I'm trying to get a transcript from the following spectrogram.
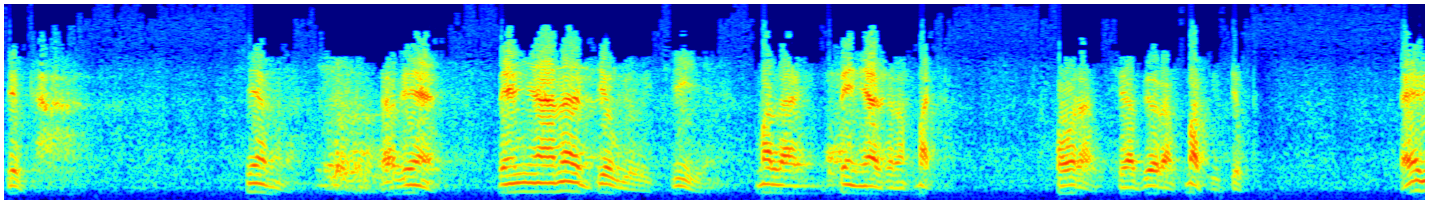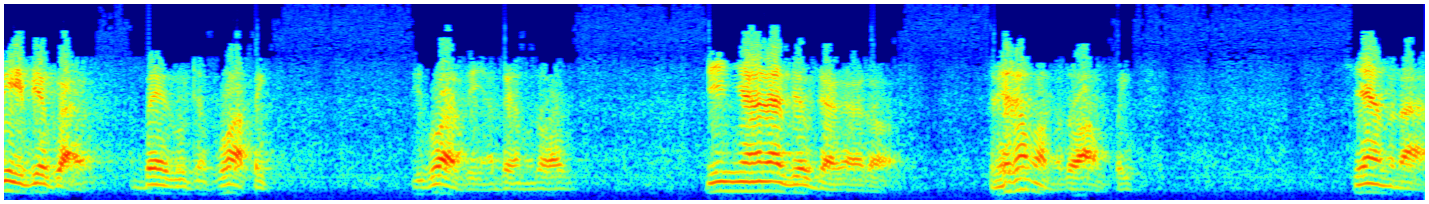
ပြုတ်တာရှင်းမလားဒါဖြင့် ပညာနဲ့ပြုတ်လို့ရှိရင်မှတ်လိုက်ပညာဆိုတာမှတ်တာဟောတာဆရာပြောတာမှတ်ပြီးပြုတ်အဲ့ဒီပြုတ်ကအပေကိုတဘွားပိတ်ဒီဘွားသိရင်အပေမတော်ဘူးပညာနဲ့ပြုတ်တာကတော့ဘယ်တော့မှမတော်အောင်ပိတ်ရှင်းမလား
